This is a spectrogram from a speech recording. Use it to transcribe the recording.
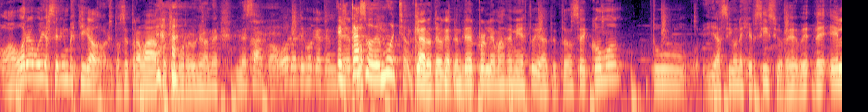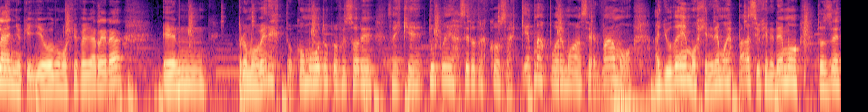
ahora voy a ser investigador, entonces trabajo, tengo reuniones, me saco, ahora tengo que atender... El caso de muchos. Claro, tengo que atender problemas de mi estudiante. Entonces, ¿cómo tú, y ha sido un ejercicio desde de, el año que llevo como jefe de carrera, en promover esto, como otros profesores, sabes que tú puedes hacer otras cosas, ¿qué más podemos hacer? Vamos, ayudemos, generemos espacio, generemos, entonces,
